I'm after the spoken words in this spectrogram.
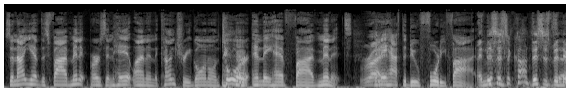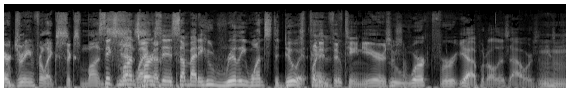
So now you have this five minute person headlining the country going on tour and they have five minutes. Right. And they have to do 45. And this Because is it's a contest, this has been so- their dream for like six months. Six Yeah, months like, versus somebody who really wants to do it. put in And- fifteen years or who something. worked for yeah, put all those hours, and, Mm-hmm.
